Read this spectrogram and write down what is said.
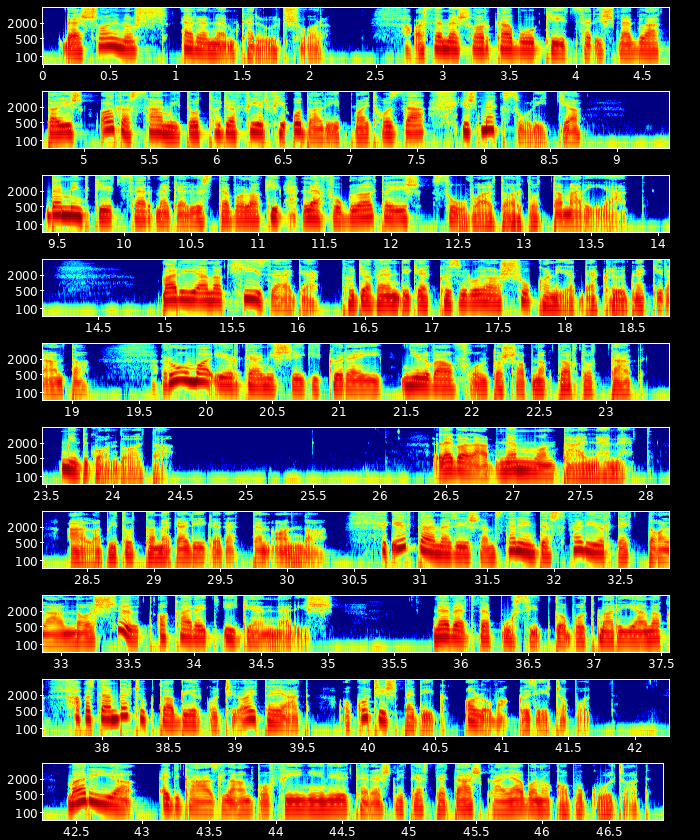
De sajnos erre nem került sor. A szemes sarkából kétszer is meglátta, és arra számított, hogy a férfi odalép majd hozzá, és megszólítja. De mindkétszer megelőzte valaki, lefoglalta és szóval tartotta Mariát. Mariának hízelgett, hogy a vendégek közül olyan sokan érdeklődnek iránta. Róma értelmiségi körei nyilván fontosabbnak tartották, mint gondolta. Legalább nem mondtál nemet állapította meg elégedetten Anna. Értelmezésem szerint ez felírt egy talánnal, sőt, akár egy igennel is. Nevetve puszit dobott Mariának, aztán becsukta a bérkocsi ajtaját, a kocsis pedig a lovak közé csapott. Maria egy gázlámpa fényénél keresni kezdte táskájában a kapukulcsot.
